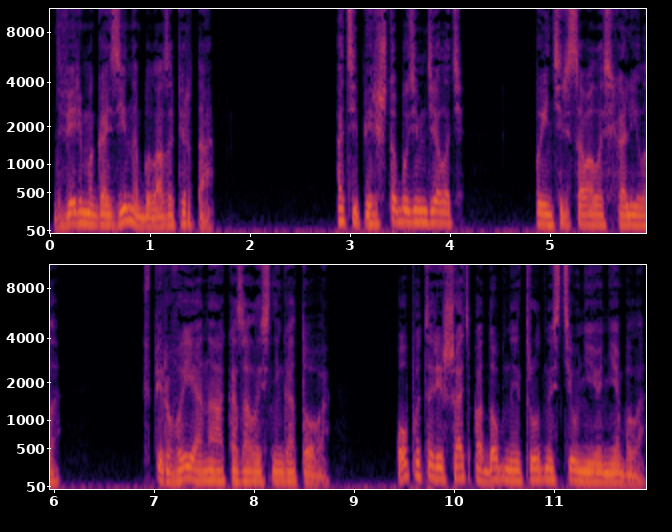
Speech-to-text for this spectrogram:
Дверь магазина была заперта. «А теперь что будем делать?» — поинтересовалась Халила. Впервые она оказалась не готова. Опыта решать подобные трудности у нее не было.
